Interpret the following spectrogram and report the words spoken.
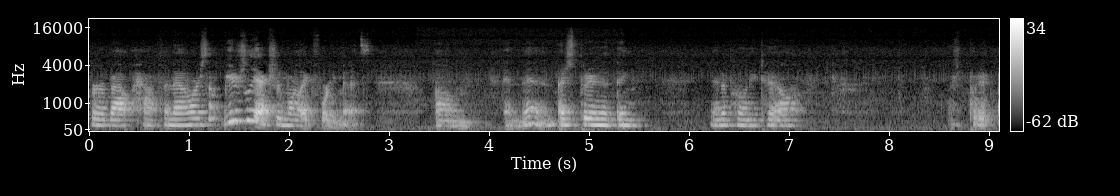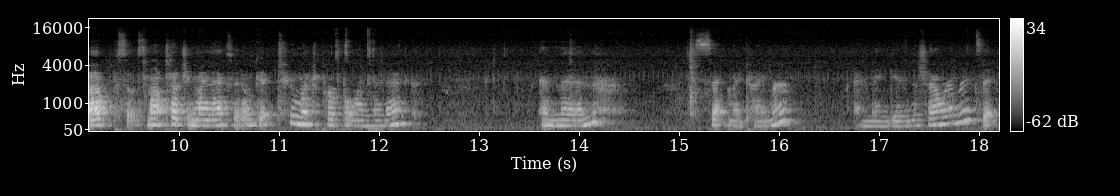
for about half an hour, so usually actually more like 40 minutes. Um, and then I just put it in a thing, in a ponytail. Just put it up so it's not touching my neck so I don't get too much purple on my neck. And then set my timer and then get in the shower and rinse it.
